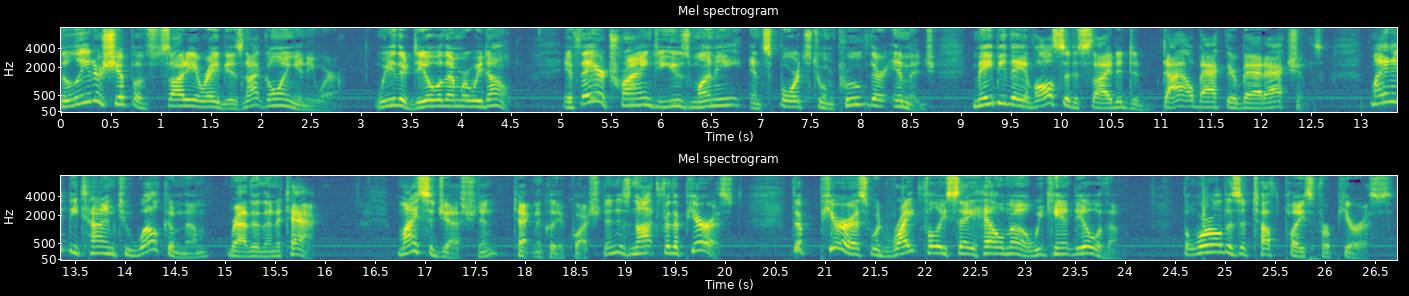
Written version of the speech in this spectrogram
The leadership of Saudi Arabia is not going anywhere. We either deal with them or we don't. If they are trying to use money and sports to improve their image, maybe they have also decided to dial back their bad actions. Might it be time to welcome them rather than attack? My suggestion, technically a question, is not for the purist. The purist would rightfully say, hell no, we can't deal with them. The world is a tough place for purists.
